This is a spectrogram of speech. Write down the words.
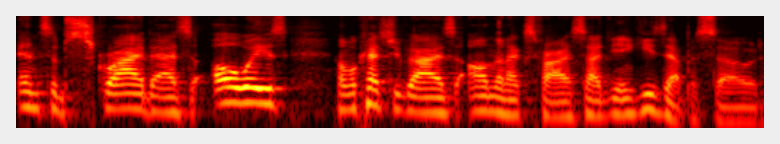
and subscribe as always, and we'll catch you guys on the next Fireside Yankees episode.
